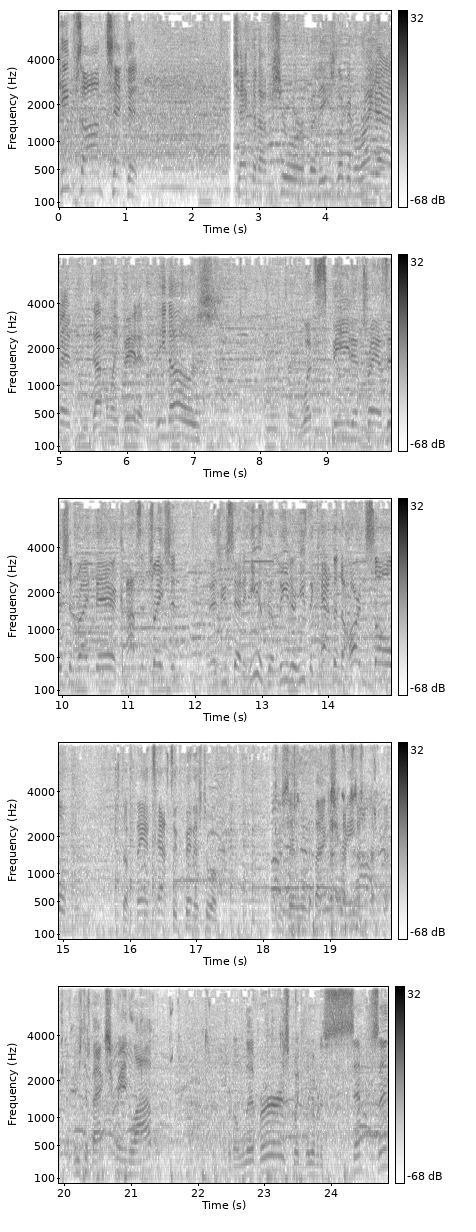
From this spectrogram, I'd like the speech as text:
Keeps on ticking. Check it, I'm sure, but he's looking right at it. Definitely beat it. He knows. What speed and transition right there, concentration. And as you said, he is the leader. He's the captain, the heart and soul. Just a fantastic finish to a. Let me say a little back screen. Here's the back screen lob. For the Livers, quickly over to Simpson.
